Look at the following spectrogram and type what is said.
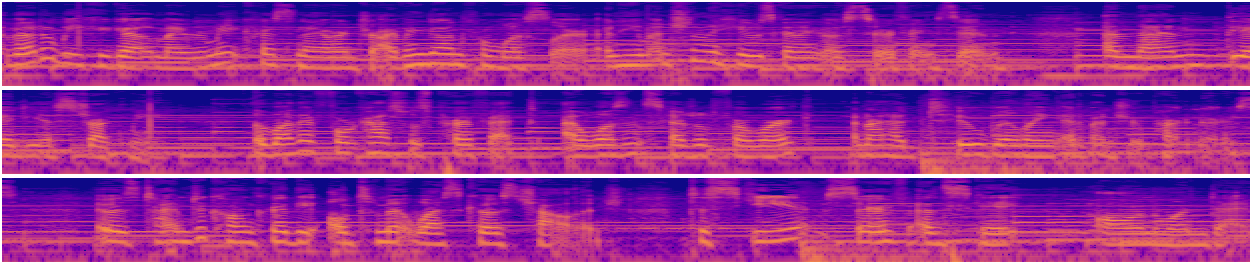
About a week ago, my roommate Chris and I were driving down from Whistler, and he mentioned that he was going to go surfing soon. And then the idea struck me. The weather forecast was perfect, I wasn't scheduled for work, and I had two willing adventure partners. It was time to conquer the ultimate West Coast challenge to ski, surf, and skate all in one day.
